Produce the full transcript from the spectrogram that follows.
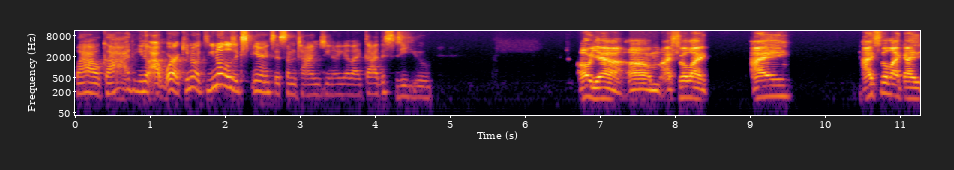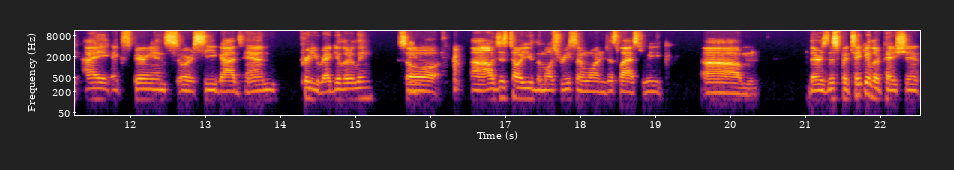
wow god you know at work you know you know those experiences sometimes you know you're like god this is you Oh yeah. Um, I feel like I I feel like I I experience or see God's hand pretty regularly. So uh, I'll just tell you the most recent one just last week. Um, there's this particular patient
